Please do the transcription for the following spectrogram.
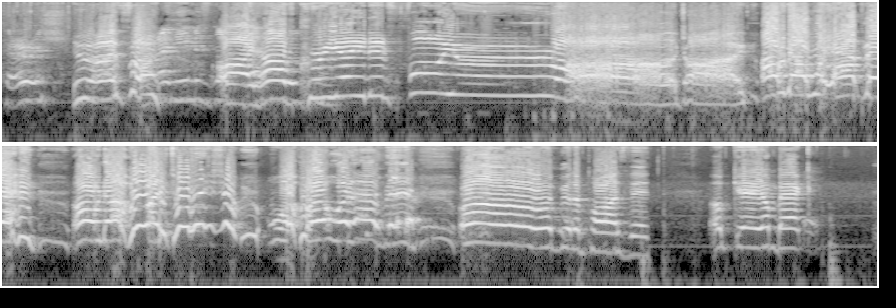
perish. here I found. My name is not I have created fire! Oh, die! Oh no, what happened? Oh no, I totally should. What, what happened? Oh, I'm gonna pause this. Okay, I'm back.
